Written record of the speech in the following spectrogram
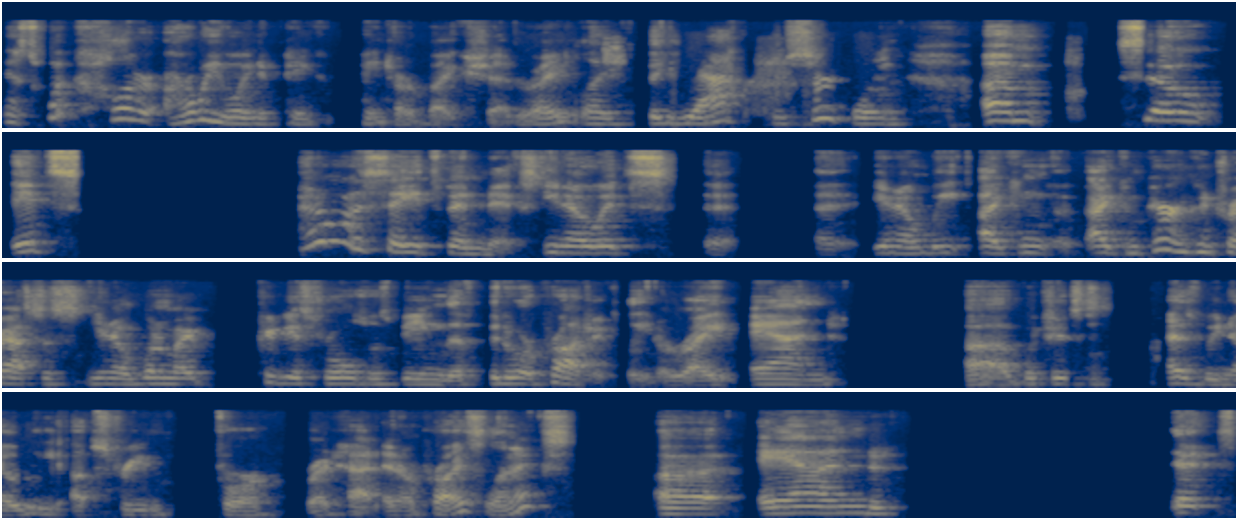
Yes what color are we going to paint, paint our bike shed right? Like the yak for circling. Um so it's I don't want to say it's been mixed. You know, it's uh, uh, you know we I can I compare and contrast as you know one of my previous roles was being the Fedora project leader, right? And uh, which is as we know the upstream for Red Hat Enterprise Linux, uh, and it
